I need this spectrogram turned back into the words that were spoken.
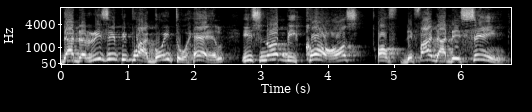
that the reason people are going to hell is not because of the fact that they sinned.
